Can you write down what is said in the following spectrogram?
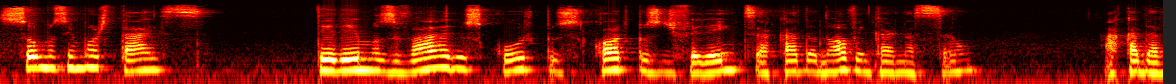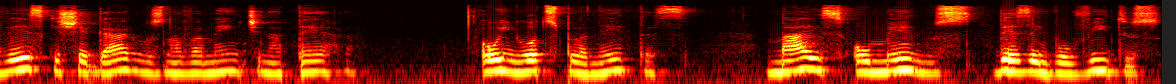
somos imortais. Teremos vários corpos, corpos diferentes a cada nova encarnação, a cada vez que chegarmos novamente na Terra ou em outros planetas, mais ou menos desenvolvidos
